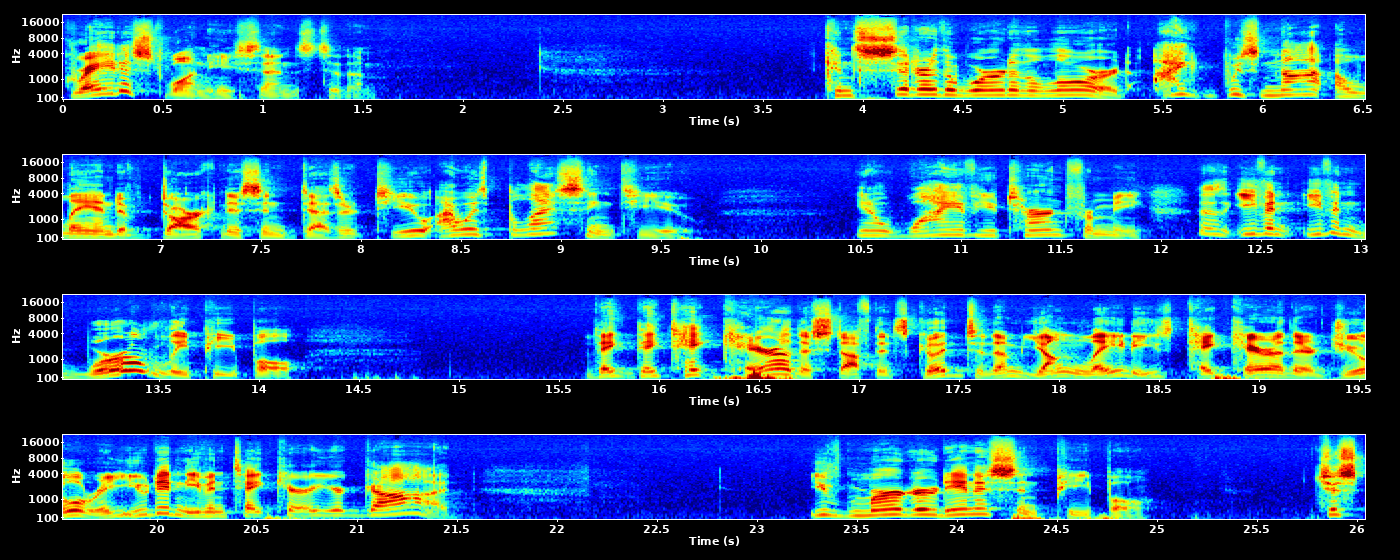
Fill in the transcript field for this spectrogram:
greatest one he sends to them. Consider the word of the Lord. I was not a land of darkness and desert to you, I was blessing to you. You know, why have you turned from me? Even, even worldly people, they, they take care of the stuff that's good to them. Young ladies take care of their jewelry. You didn't even take care of your God. You've murdered innocent people just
